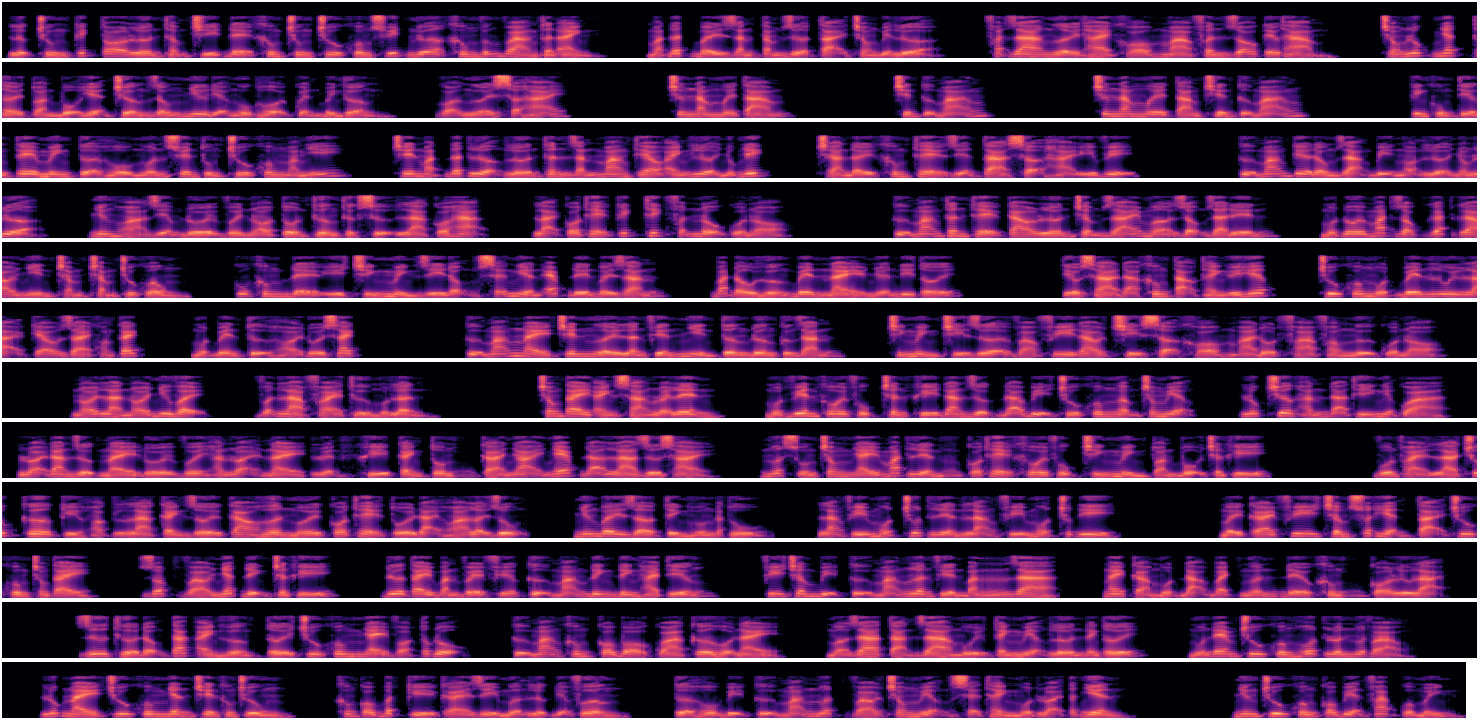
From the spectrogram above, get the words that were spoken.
Lực trùng kích to lớn thậm chí để không trung chu không suýt nữa không vững vàng thân ảnh, mặt đất bầy rắn tắm rửa tại trong biển lửa, phát ra người hai khó mà phân rõ kêu thảm, trong lúc nhất thời toàn bộ hiện trường giống như địa ngục hội quyển bình thường, gọi người sợ hãi. Chương năm mươi tám, chiến cự mãng. Chương năm mươi tám, chiến cự mãng kinh khủng tiếng tê minh tựa hồ muốn xuyên thủng chu không màng nhĩ, trên mặt đất lượng lớn thân rắn mang theo ánh lửa nhúc đích tràn đầy không thể diễn tả sợ hãi ý vị. Cự mãng kia đồng dạng bị ngọn lửa nhóm lửa, nhưng hỏa diễm đối với nó tổn thương thực sự là có hạn, lại có thể kích thích phẫn nộ của nó. Cự mãng thân thể cao lớn chậm rãi mở rộng ra đến, một đôi mắt dọc gắt gao nhìn chằm chằm chu không, cũng không để ý chính mình di động sẽ nghiền ép đến bầy rắn, bắt đầu hướng bên này nhuyễn đi tới. Tiểu xa đã không tạo thành uy hiếp, chu không một bên lui lại kéo dài khoảng cách, một bên tự hỏi đối sách. Cự mãng này trên người lân phiến nhìn tương đương cứng rắn, chính mình chỉ dựa vào phi đao chỉ sợ khó mà đột phá phòng ngự của nó nói là nói như vậy, vẫn là phải thử một lần. Trong tay ánh sáng lóe lên, một viên khôi phục chân khí đan dược đã bị chu không ngậm trong miệng, lúc trước hắn đã thí nghiệm qua, loại đan dược này đối với hắn loại này luyện khí cảnh tôn cá nhại nhép đã là dư xài, nuốt xuống trong nháy mắt liền có thể khôi phục chính mình toàn bộ chân khí. Vốn phải là trúc cơ kỳ hoặc là cảnh giới cao hơn mới có thể tối đại hóa lợi dụng, nhưng bây giờ tình huống đặc thù, lãng phí một chút liền lãng phí một chút đi. Mấy cái phi châm xuất hiện tại chu không trong tay, rót vào nhất định chân khí, đưa tay bắn về phía cự mãng đinh đinh hai tiếng, phi châm bị cự mãng lân phiền bắn ra, ngay cả một đạo bạch ngấn đều không có lưu lại dư thừa động tác ảnh hưởng tới chu không nhảy vọt tốc độ, cự mãng không có bỏ qua cơ hội này, mở ra tản ra mùi tanh miệng lớn đánh tới, muốn đem chu không hốt luôn nuốt vào. Lúc này chu không nhân trên không trung, không có bất kỳ cái gì mượn lực địa phương, tựa hồ bị cự mãng nuốt vào trong miệng sẽ thành một loại tất nhiên. Nhưng chu không có biện pháp của mình.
